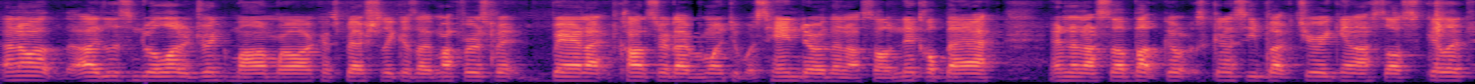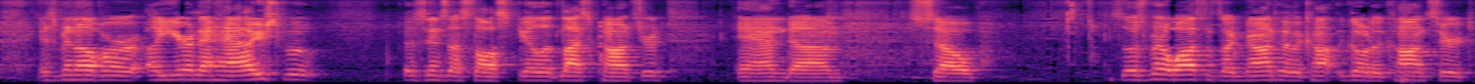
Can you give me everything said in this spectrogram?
I know I listen to a lot of Drink Mom Rock, especially because like, my first band concert I ever went to was Hinder. Then I saw Nickelback, and then I saw Buck. Gonna see Buckcherry again. I saw Skillet. It's been over a year and a half to, since I saw Skillet last concert, and um, so so it's been a while since I've gone to the go to the concert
